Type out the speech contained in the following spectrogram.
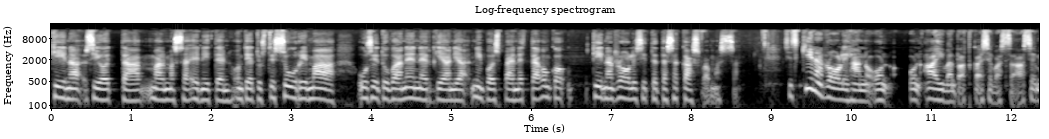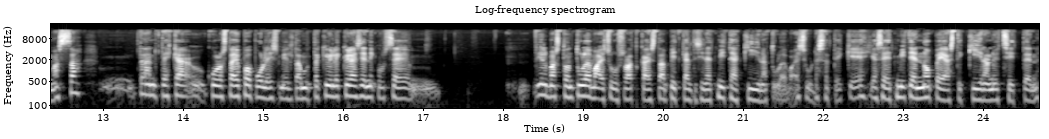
Kiina sijoittaa maailmassa eniten, on tietysti suuri maa uusiutuvaan energiaan ja niin poispäin, että onko Kiinan rooli sitten tässä kasvamassa? Siis Kiinan roolihan on, on aivan ratkaisevassa asemassa. Tämä nyt ehkä kuulostaa jo populismilta, mutta kyllä, kyllä se, niin kuin se ilmaston tulevaisuus ratkaistaan pitkälti siinä, että mitä Kiina tulevaisuudessa tekee ja se, että miten nopeasti Kiina nyt sitten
